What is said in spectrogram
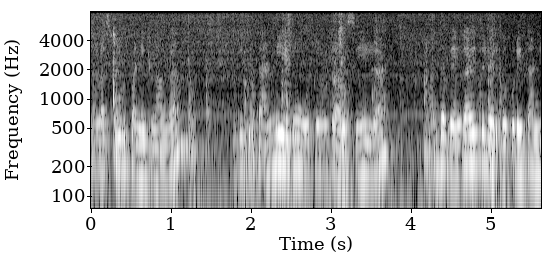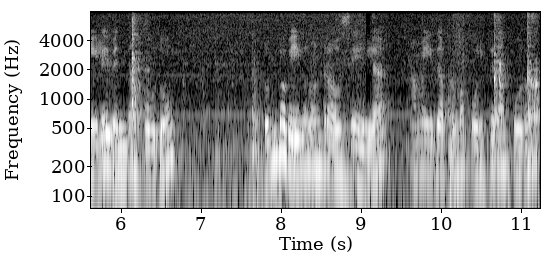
நல்லா சூடு பண்ணிக்கலாங்க. இதுக்கு தண்ணி எதுவும் ஊற்றணுன்ற அவசியம் இல்லை. அந்த வெங்காயத்தில் இருக்கக்கூடிய தண்ணியிலே வெந்தால் போதும். ரொம்ப வேகணுன்ற அவசியம் இல்லை. நம்ம இது அப்புறமா பொரிக்க தான் போகிறோம்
